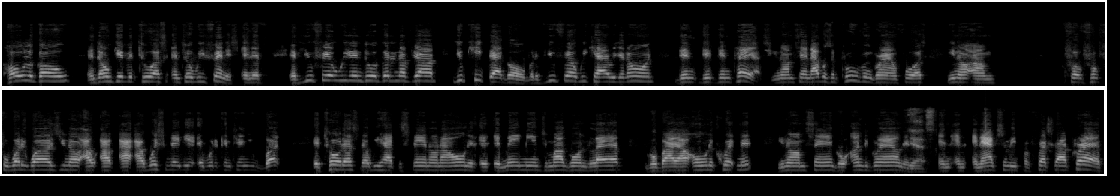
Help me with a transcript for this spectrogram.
hold the goal and don't give it to us until we finish. And if if you feel we didn't do a good enough job, you keep that goal. But if you feel we carried it on, then then, then pay us. You know what I'm saying? That was a proving ground for us. You know, um, for for, for what it was. You know, I I I wish maybe it would have continued, but it taught us that we had to stand on our own. It, it, it made me and Jamar go in the lab, go buy our own equipment. You know what I'm saying? Go underground and Yes. and and, and actually perfect our craft,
